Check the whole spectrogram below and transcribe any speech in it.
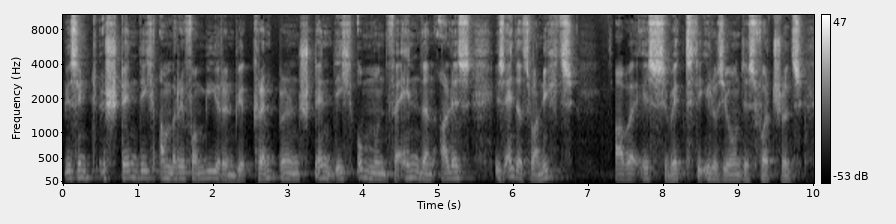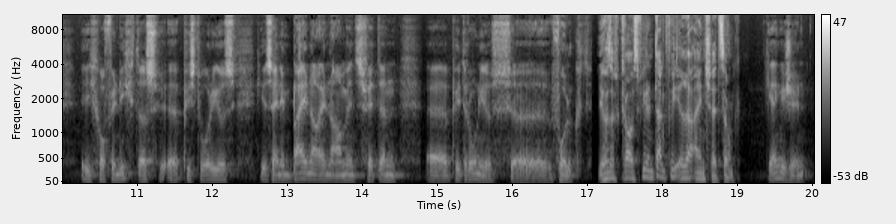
wir sind ständig am Reformieren, wir krempeln ständig um und verändern alles. Es ändert zwar nichts, aber es weckt die Illusion des Fortschritts. Ich hoffe nicht, dass äh, Pistorius hier seinem beinahe Namensvettern äh, Petronius äh, folgt. Josef Kraus, vielen Dank für Ihre Einschätzung. Gern geschehen.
